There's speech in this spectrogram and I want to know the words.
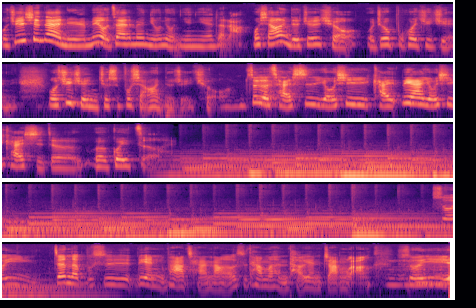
我觉得现在女人没有在那边扭扭捏捏的啦。我想要你的追求，我就不会拒绝你。我拒绝你，就是不想要你的追求，这个才是游戏开恋爱游戏开始的呃规则。所以真的不是烈女怕缠狼，而是他们很讨厌蟑螂。所以，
